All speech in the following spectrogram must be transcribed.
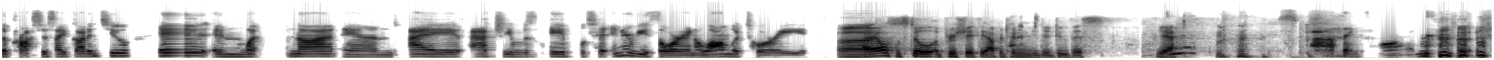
the process I got into it and what not and i actually was able to interview thorin along with tori uh, I also still appreciate the opportunity to do this. Yeah. ah, thanks,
